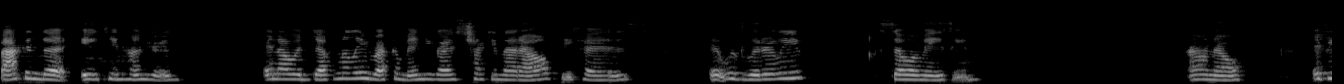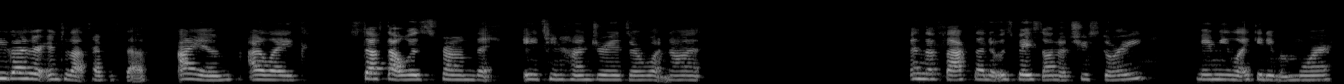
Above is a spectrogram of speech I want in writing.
back in the 1800s. And I would definitely recommend you guys checking that out because it was literally so amazing. I don't know if you guys are into that type of stuff. I am. I like stuff that was from the 1800s or whatnot. And the fact that it was based on a true story made me like it even more.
